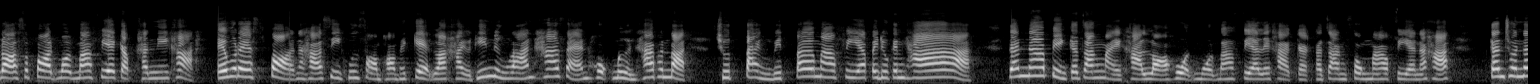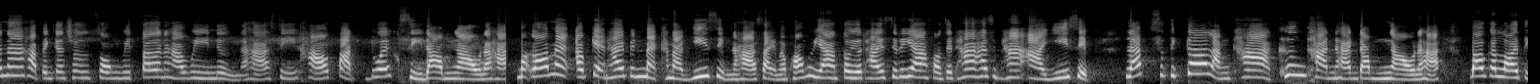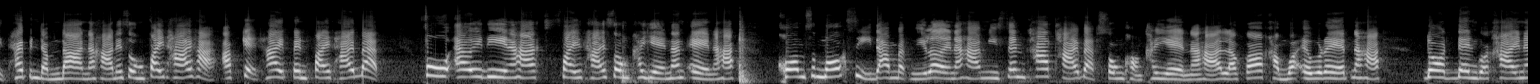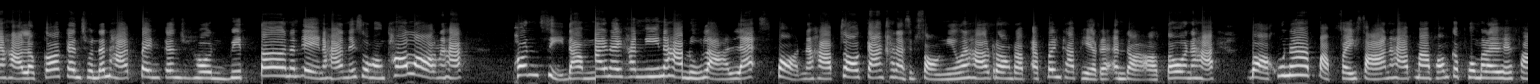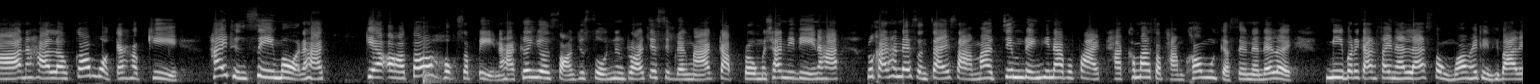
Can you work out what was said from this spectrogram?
หล่อสปอร์ตหมดมาเฟียกับคันนี้ค่ะ Everest Sport นะคะ4คูณ2พร้อมแพ็กเกจ ราคาอยู่ที่ 1 5 6 5 0 0 0 บาท ชุดแต่งวิตเตอร์มาเฟียไปดูกันค่ะด้านหน้าเปลี่ยนกระจังใหม่ค่ะ หล่อโหดโหมดมาเฟียเลยค่ะกับกระจังทรงมาเฟียนะคะ กันชนด้านหน้าค่ะ เป็นกันชนทรงวิตเตอร์นะคะ V1 นะคะ สีขาวตัดด้วยสีดำเงานะคะล้อแม็กอัปเกรดให้เป็นแม็กขนาด 20 นะคะ ใส่มาพร้อมกับยางโตโยต้าซิริยาง275 55 R 20 และสติกเกอร์หลังคาครึ่งคันนะคะดำเงานะคะ เบ้ากันรอยติดให้เป็นดำด้านนะคะ ในส่วนของไฟท้ายค่ะ อัปเกรดให้เป็นไฟท้ายแบบ Full LED นะคะ ไฟท้ายทรงคาเยนนั่นเองนะคะ โคมสโมกสีดำแบบนี้เลยนะคะ มีเส้นคาดท้ายแบบทรงของคาเยนนะคะ แล้วก็คำว่าเอเวอเรสต์นะคะโดดเด่นกว่าใครนะคะ แล้วก็กันชนด้านท้ายเป็นกันชนวิตเตอร์นั่นเองนะคะ ในส่วนของท่อหลอกนะคะ พ่นสีดำภายในคันนี้นะคะหรูหราและสปอร์ตนะคะจอกลางขนาด 12 นิ้วนะคะ รองรับ Apple CarPlay และ Android Auto นะคะเบอกคู่หน้าปรับไฟฟ้านะคะมาพร้อมกับพวงมาลัยไฟฟ้านะคะแล้วก็โหมดการขับขี่ให้ถึง 4 โหมดนะคะเกียร์ออโต้ 6 สปีดนะคะ เครื่องยนต์ 2.0 170 แรงม้า กับโปรโมชั่นดีๆนะคะ ลูกค้าท่านใดสนใจสามารถจิ้มลิงก์ที่หน้าโปรไฟล์ ทักเข้ามาสอบถามข้อมูลกับเซลล์นั้นได้เลย มีบริการไฟแนนซ์และส่งมอบให้ถึงที่บ้านเลย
